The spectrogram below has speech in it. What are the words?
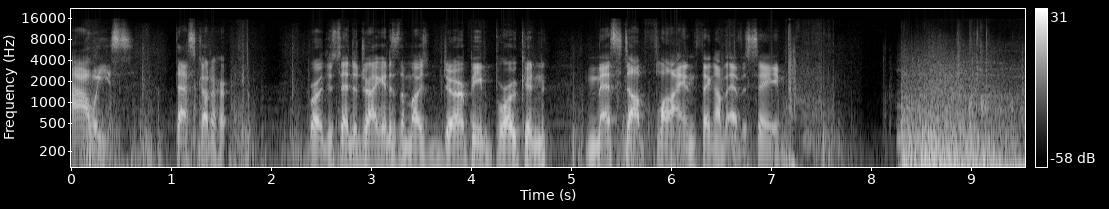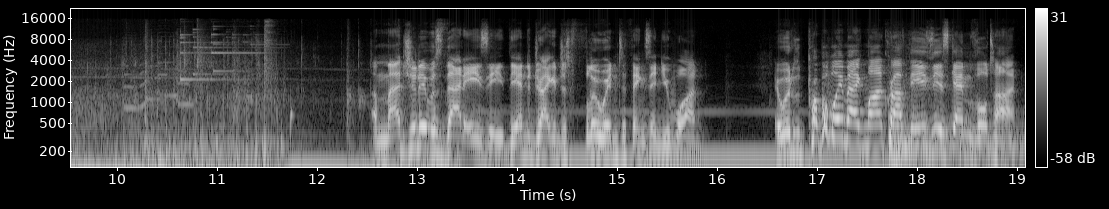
Owies. That's gotta hurt. Bro, this Ender Dragon is the most derpy, broken, messed up flying thing I've ever seen. Imagine it was that easy. The Ender Dragon just flew into things and you won. It would probably make Minecraft the easiest game of all time.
